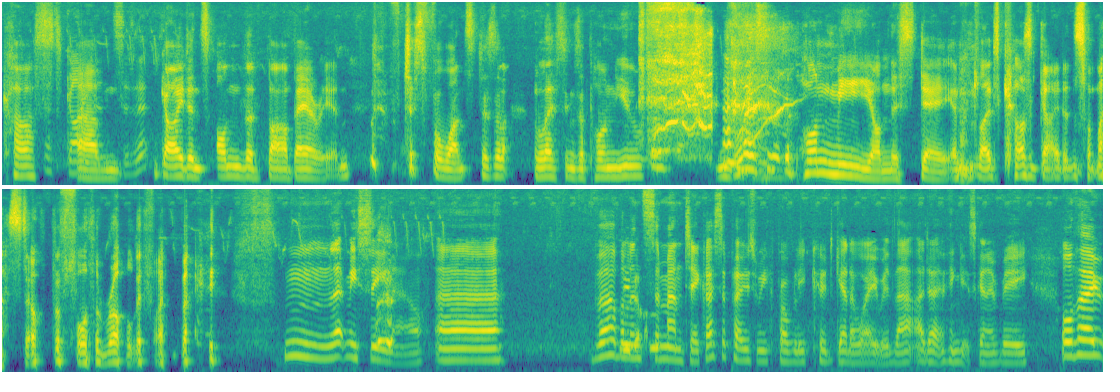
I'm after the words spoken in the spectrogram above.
cast guidance, um guidance on the barbarian just for once just like, blessings upon you. Blessings upon me on this day. And I'd like to cast guidance on myself before the roll if I may. Hmm, let me see now. Uh, verbal and somatic. I suppose we probably could get away with that. I don't think it's going to be. Although,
